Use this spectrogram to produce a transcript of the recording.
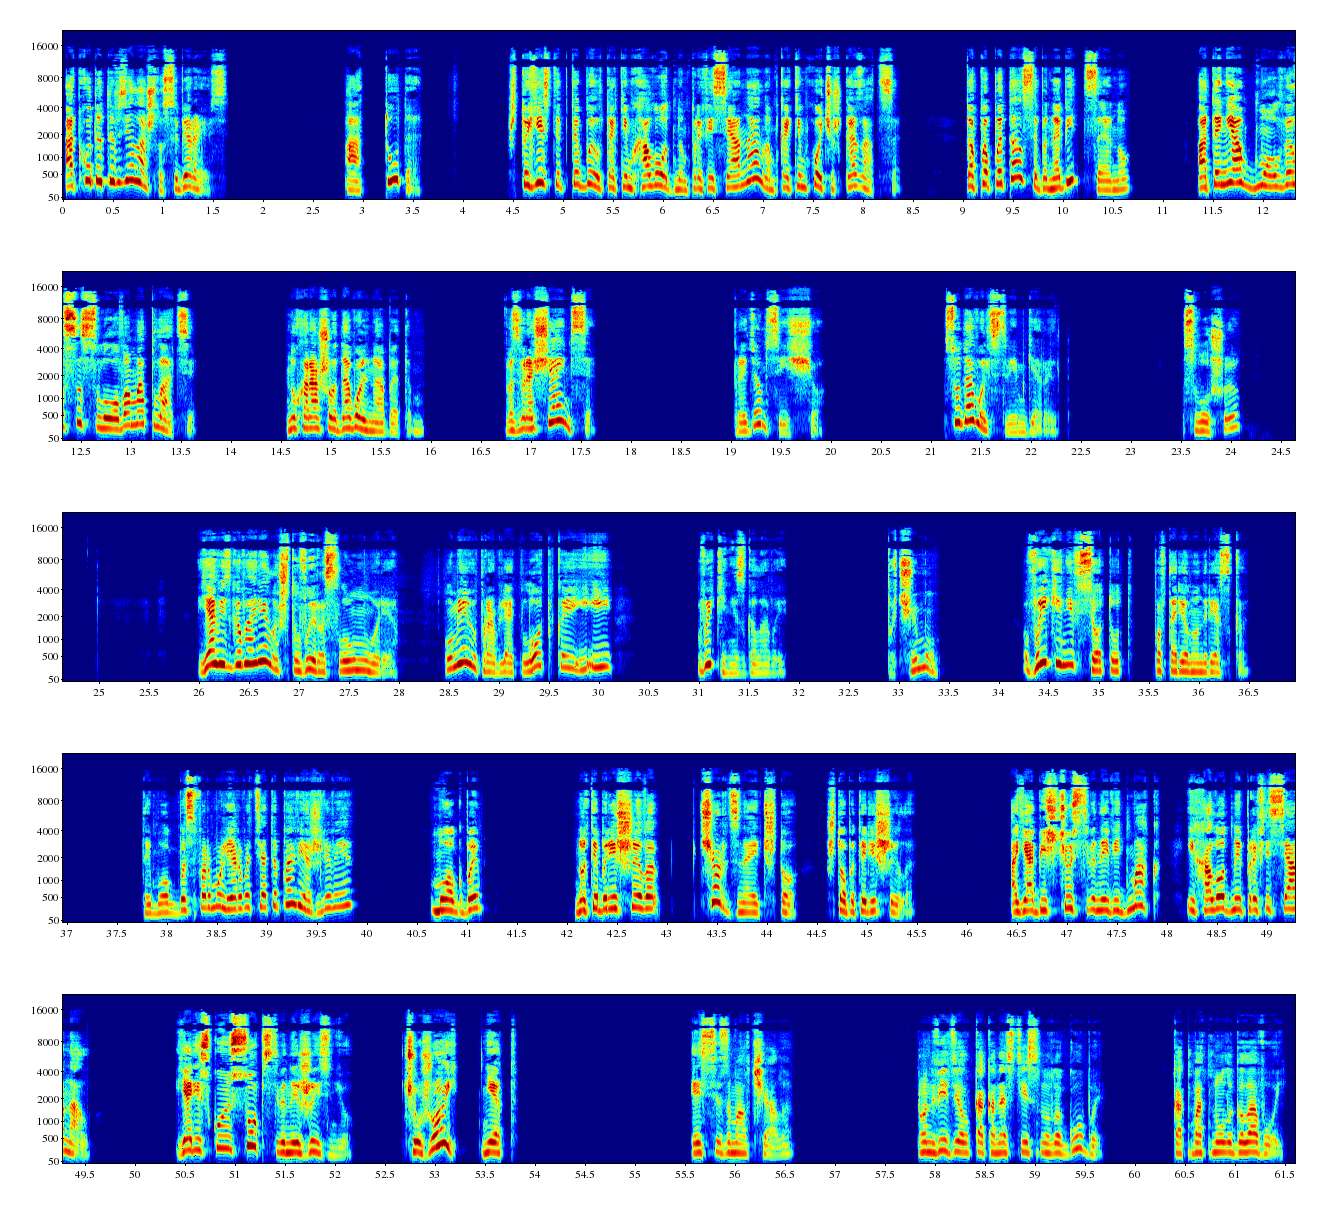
Откуда ты взяла, что собираюсь? Оттуда, что если б ты был таким холодным профессионалом, каким хочешь казаться, то попытался бы набить цену, а ты не обмолвился словом о плате. Ну хорошо, довольно об этом. Возвращаемся? Пройдемся еще. С удовольствием, Геральт. Слушаю. Я ведь говорила, что выросла у моря. Умею управлять лодкой и... Выкини с головы. Почему? Выкини все тут, — повторил он резко. Ты мог бы сформулировать это повежливее. Мог бы. Но ты бы решила... Черт знает что, что бы ты решила. А я бесчувственный ведьмак и холодный профессионал. Я рискую собственной жизнью. Чужой нет. Эсси замолчала. Он видел, как она стиснула губы, как мотнула головой.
